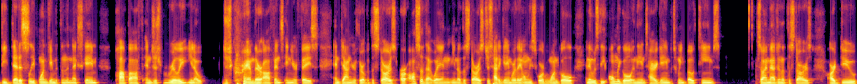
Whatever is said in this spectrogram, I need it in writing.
be dead asleep one game but then the next game pop off and just really you know just cram their offense in your face and down your throat. But the Stars are also that way. And, you know, the Stars just had a game where they only scored one goal, and it was the only goal in the entire game between both teams. So I imagine that the Stars are due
